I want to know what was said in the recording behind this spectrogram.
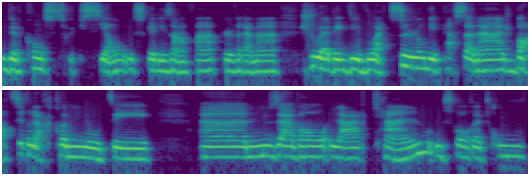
ou de construction, où ce que les enfants peuvent vraiment jouer avec des voitures, des personnages, bâtir leur communauté. Euh, nous avons l'ère calme, où ce qu'on retrouve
